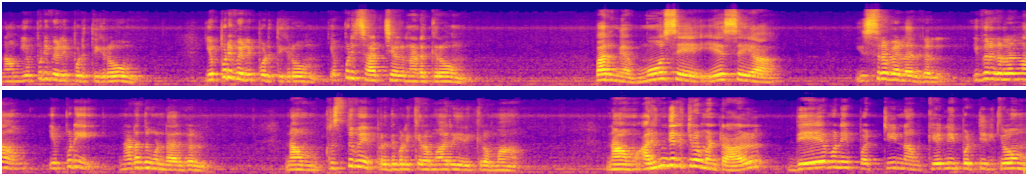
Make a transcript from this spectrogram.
நாம் எப்படி வெளிப்படுத்துகிறோம்? எப்படி வெளிப்படுத்துகிறோம்? எப்படி சாட்சியாக நடக்கிறோம்? பாருங்க மோசே ஏசையா இஸ்ரவேலர்கள் இவர்களெல்லாம் எப்படி நடந்து கொண்டார்கள்? நாம் கிறிஸ்துவை பிரதிபலிக்கிற மாதிரி இருக்கிறோமா? நாம் அறிந்திருக்கிறோம் என்றால் தேவனை பற்றி நாம் கேள்விப்பட்டிருக்கிறோம்.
